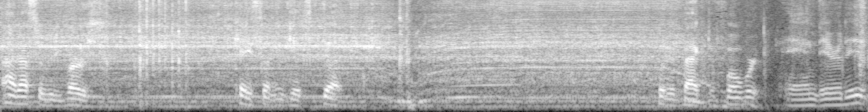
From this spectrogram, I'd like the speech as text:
Ah, that's a reverse. In case something gets stuck. Put it back to forward. And there it is.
